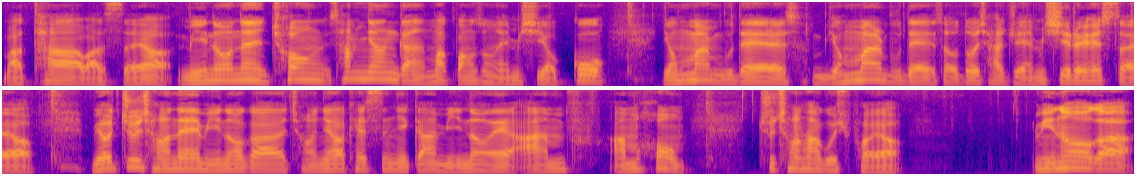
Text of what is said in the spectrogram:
맡아왔어요. 민호는 총 3년간 음악 방송 MC였고 연말 무대에서 연말 무대에서도 자주 MC를 했어요. 몇 주 전에 민호가 전역했으니까 민호의 I'm I'm Home 추천하고 싶어요. 민호가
